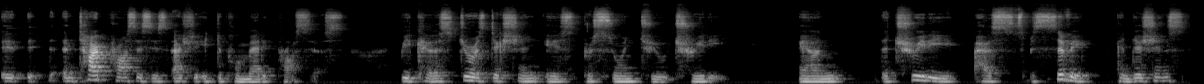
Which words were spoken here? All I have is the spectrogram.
it, it, the entire process is actually a diplomatic process because jurisdiction is pursuant to treaty, and the treaty has specific conditions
